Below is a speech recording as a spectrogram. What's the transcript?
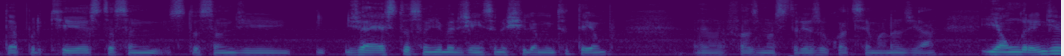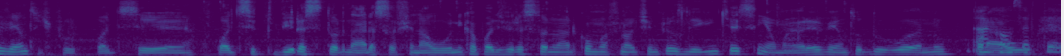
Até porque a situação, situação de. Já é situação de emergência no Chile há muito tempo. Eh, faz umas três ou quatro semanas já. E é um grande evento, tipo, pode ser. Pode se vir a se tornar essa final única, pode vir a se tornar como uma final de Champions League, em que assim, é o maior evento do ano Ah, para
